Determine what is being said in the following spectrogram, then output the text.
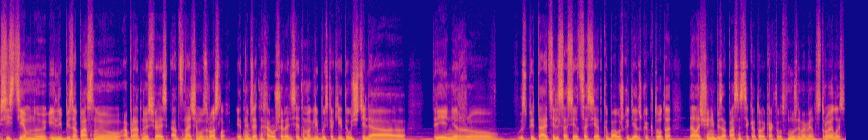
системную или безопасную обратную связь от значимых взрослых. И это не обязательно хорошие родители, это могли быть какие-то учителя, тренер, э, воспитатель, сосед, соседка, бабушка, дедушка, кто-то дал ощущение безопасности, которое как-то вот в нужный момент встроилось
